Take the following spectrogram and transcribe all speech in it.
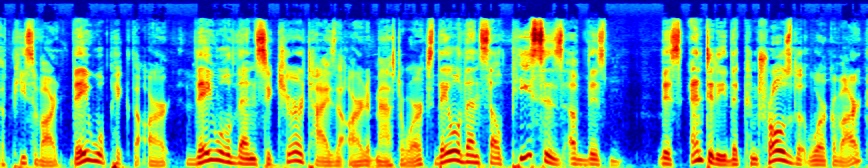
a piece of art. They will pick the art. They will then securitize the art at Masterworks. They will then sell pieces of this this entity that controls the work of art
